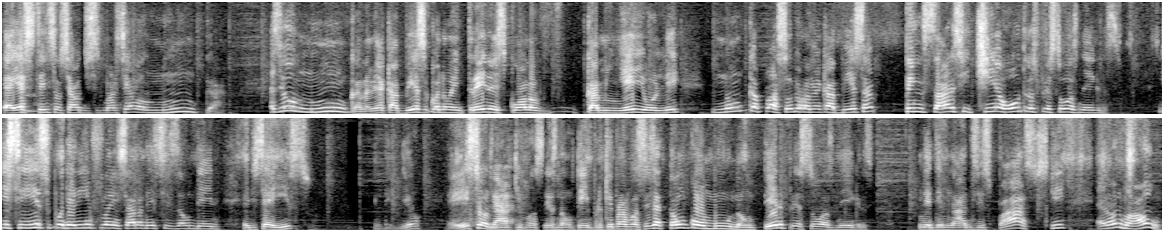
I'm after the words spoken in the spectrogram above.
E aí a assistente social disse, Marcelo, eu nunca. Mas eu nunca, na minha cabeça, quando eu entrei na escola, caminhei, olhei, nunca passou pela minha cabeça pensar se tinha outras pessoas negras. E se isso poderia influenciar na decisão dele. Eu disse, é isso. Entendeu? É esse olhar que vocês não têm, porque para vocês é tão comum não ter pessoas negras em determinados espaços que é normal.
